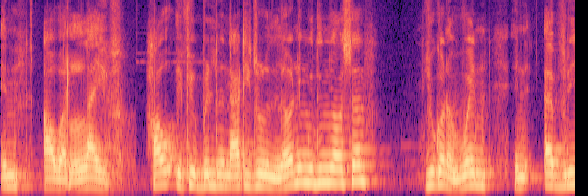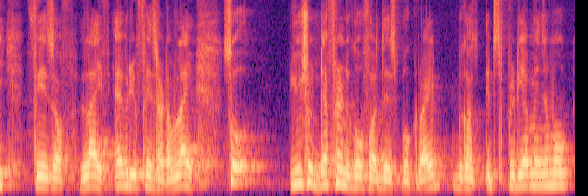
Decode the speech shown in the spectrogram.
in our life. How if you build an attitude of learning within yourself you're gonna win in every phase of life every phase out of life. So you should definitely go for this book right because it's pretty amazing book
